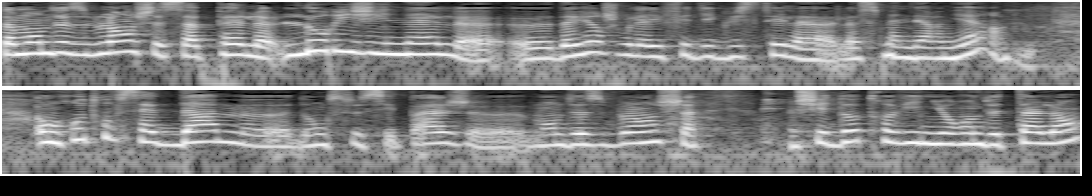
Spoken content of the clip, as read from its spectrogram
Sa mondeuse blanche s'appelle l'originelle. euh, D'ailleurs, je vous l'avais fait déguster la, semaine dernière. On retrouve cette dame, euh, donc ce cépage euh, mondeuse blanche, chez d'autres vignerons de talent,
